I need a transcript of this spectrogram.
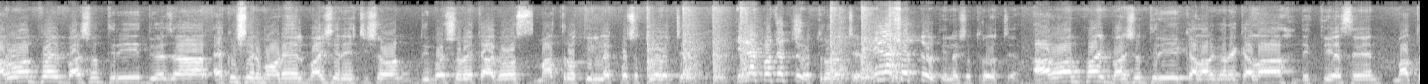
R one five version three দুই হাজার একুশের মডেল বাইশের রেজিস্ট্রেশন দুই বছরের কাগজ মাত্র তিন লাখ পঁচাত্তর হাজার টাকা। R one five version three colour করে কালা দেখতে আছেন মাত্র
